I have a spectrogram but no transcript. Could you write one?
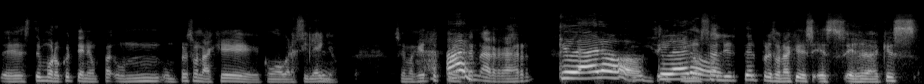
este Morocco tiene un, un, personaje como brasileño. O sea, imagínate ponerte a narrar. Claro, y, claro. Y no salirte del personaje. Es, es, verdad que es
